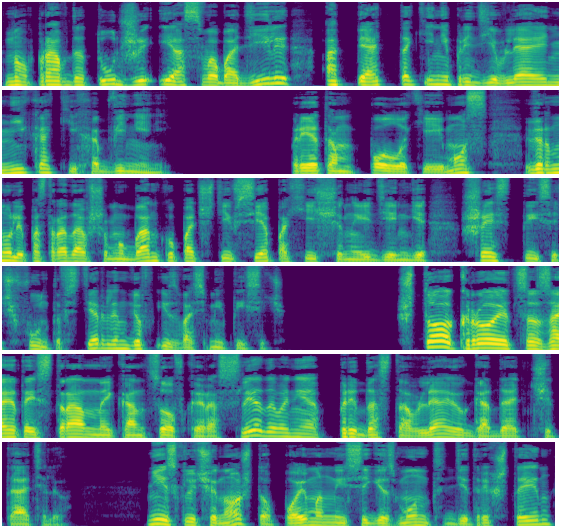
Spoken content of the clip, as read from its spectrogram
но, правда, тут же и освободили, опять-таки не предъявляя никаких обвинений. При этом Поллоки и Мосс вернули пострадавшему банку почти все похищенные деньги — 6 тысяч фунтов стерлингов из 8 тысяч. Что кроется за этой странной концовкой расследования, предоставляю гадать читателю. Не исключено, что пойманный Сигизмунд Дитрихштейн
